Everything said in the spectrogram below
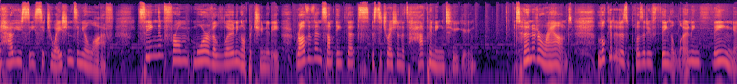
how you see situations in your life, seeing them from more of a learning opportunity rather than something that's a situation that's happening to you. Turn it around. Look at it as a positive thing, a learning thing.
